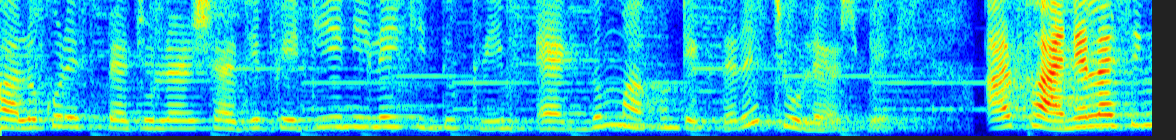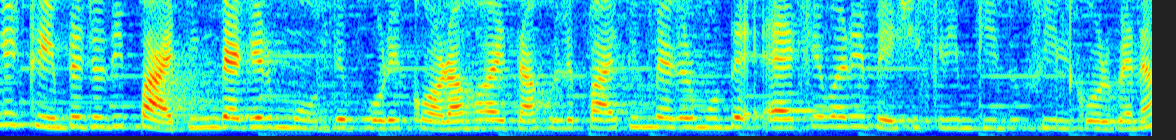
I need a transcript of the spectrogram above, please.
ভালো করে স্প্যাচুলার সাহায্যে ফেটিয়ে নিলেই কিন্তু ক্রিম একদম মাখন টেক্সচারে চলে আসবে। আর ফাইনালাইজিংয়ের ক্রিমটা যদি পাইপিং ব্যাগের মধ্যে ভরে করা হয়, তাহলে পাইপিং ব্যাগের মধ্যে একেবারে বেশি ক্রিম কিন্তু ফিল করবে না,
